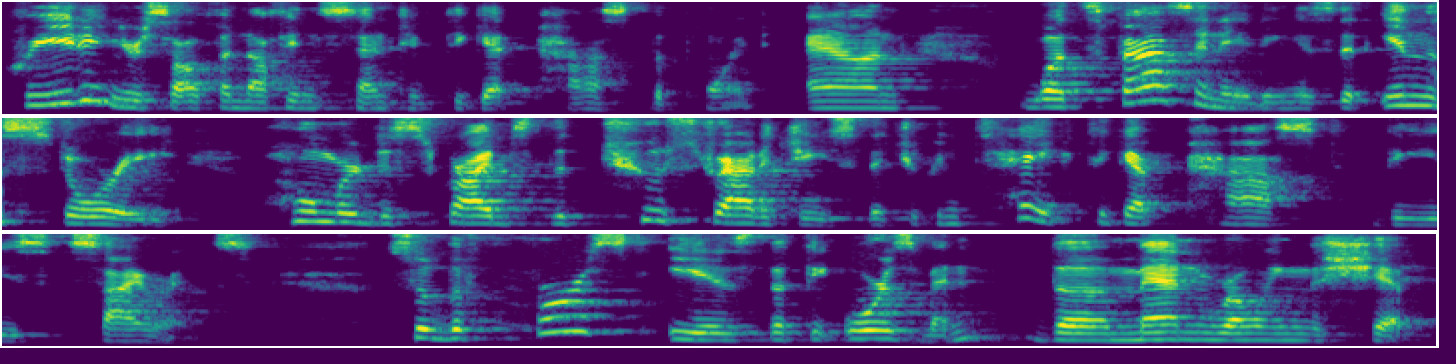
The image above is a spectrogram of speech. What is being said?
create in yourself enough incentive to get past the point. And what's fascinating is that in the story, Homer describes the two strategies that you can take to get past these sirens. So the first is that the oarsmen, the men rowing the ship,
